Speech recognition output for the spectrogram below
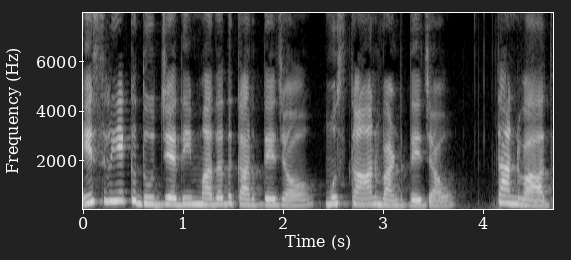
ਇਸ ਲਈ ਇੱਕ ਦੂਜੇ ਦੀ ਮਦਦ ਕਰਦੇ ਜਾਓ, ਮੁਸਕਾਨ ਵੰਡਦੇ ਜਾਓ। ਧੰਨਵਾਦ।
